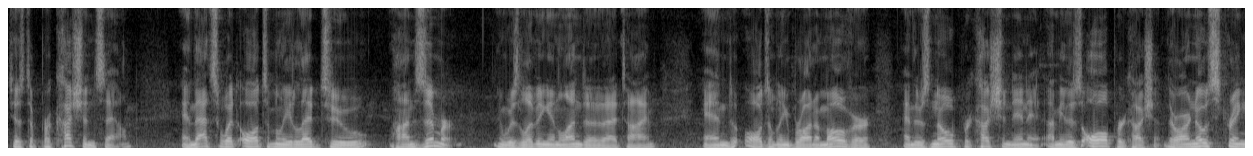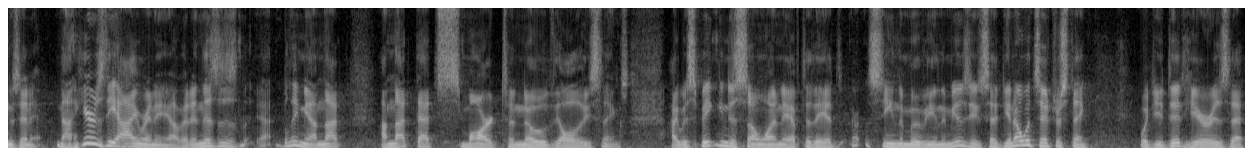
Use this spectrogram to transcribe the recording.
just a percussion sound, and that's what ultimately led to Hans Zimmer, who was living in London at that time, and ultimately brought him over. And there's no percussion in it. I mean, there's all percussion. There are no strings in it. Now, here's the irony of it, and this is, believe me, I'm not, I'm not that smart to know the, all these things. I was speaking to someone after they had seen the movie and the music. Said, you know what's interesting? What you did here is that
